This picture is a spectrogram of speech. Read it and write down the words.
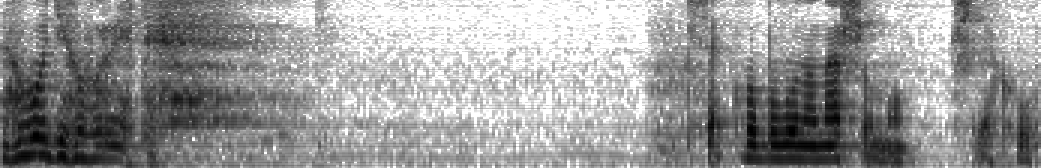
годі говорити. Всякого було на нашому шляху.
